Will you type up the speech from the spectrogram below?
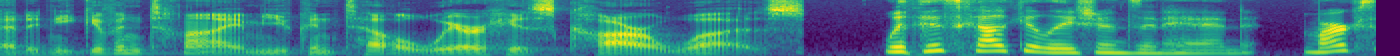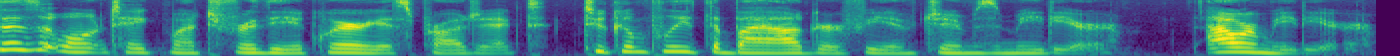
at any given time, you can tell where his car was. With his calculations in hand, Mark says it won't take much for the Aquarius project to complete the biography of Jim's meteor, our meteor.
